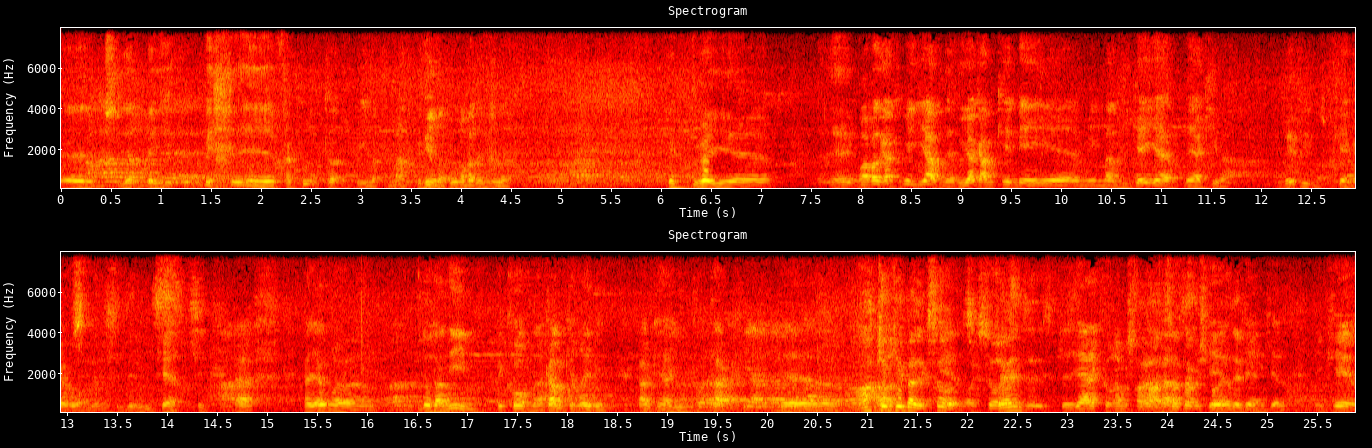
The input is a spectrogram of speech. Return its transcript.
אה, סטודנט בפקולטה, במתמטיקה, בווילנה, הוא למד בווילנה. והוא עבד גם כן ביבנה, הוא היה גם כן ממנהיגי בני עקיבא. לוין. כן, גבוה. לוין. כן, אה, אה, דודנים בקובנה, גם כן רבים, גם כן היו פרטק. אה, כן, כן, באלכסות. כן. כן, זה- היה קורא משפחה אה. זאת המשפחת כן, לוי. כן, כן. אם כן,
